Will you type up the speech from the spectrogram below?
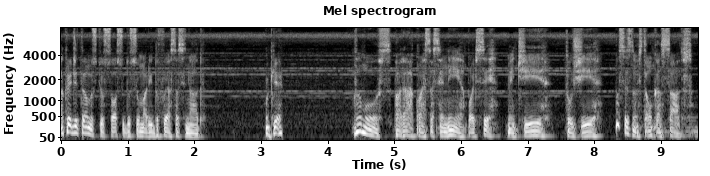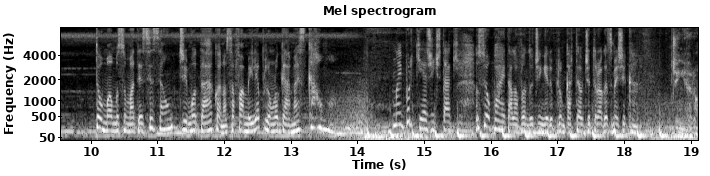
Acreditamos que o sócio do seu marido foi assassinado. O quê? Vamos parar com essa ceninha, pode ser? Mentir, fugir. Vocês não estão cansados? Tomamos uma decisão de mudar com a nossa família para um lugar mais calmo. Mãe, por que a gente tá aqui? O seu pai tá lavando dinheiro para um cartel de drogas mexicano. Dinheiro?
